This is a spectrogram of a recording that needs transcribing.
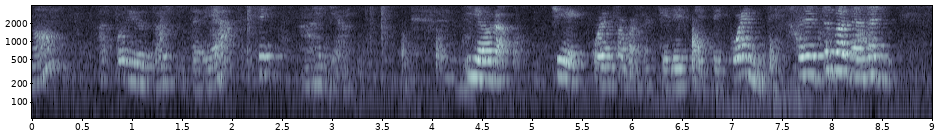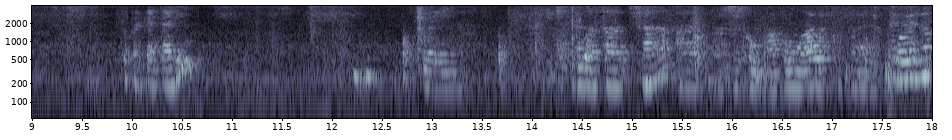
¿no? ¿Has podido entonces tu tarea? Sí. Ah, ya. Y ahora, ¿qué cuento vas a querer que te cuente? Pero esto para cantar. ¿Tú para Catari? Eh? Bueno. Tú vas a, ya a, a acomodar las cosas de la escuela.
